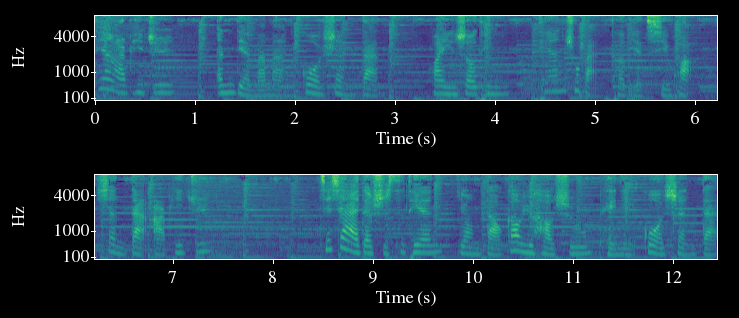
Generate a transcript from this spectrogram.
天 RPG，恩典满满过圣诞，欢迎收听天安出版特别企划《圣诞 RPG》。接下来的十四天，用祷告与好书陪你过圣诞。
